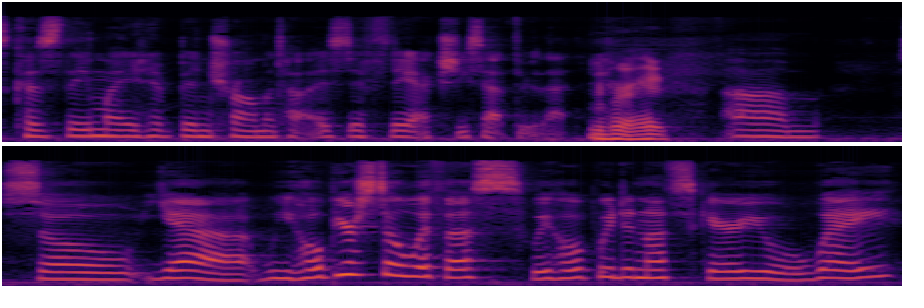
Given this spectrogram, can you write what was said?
because they might have been traumatized if they actually sat through that. right. Um, So, yeah, we hope you're still with us. We hope we did not scare you away.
